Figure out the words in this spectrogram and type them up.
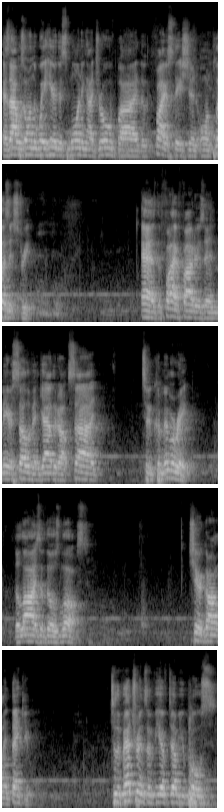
As I was on the way here this morning, I drove by the fire station on Pleasant Street. As the firefighters and Mayor Sullivan gathered outside to commemorate the lives of those lost. Chair Garland, thank you. To the veterans of VFW Post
